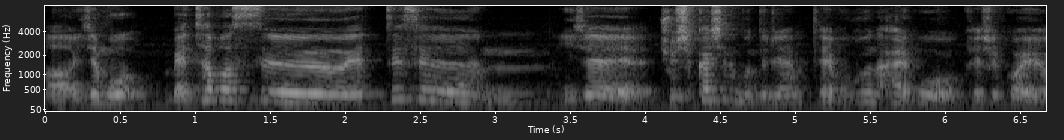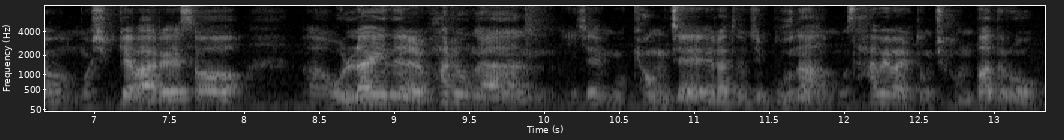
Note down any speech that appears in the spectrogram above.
어, 이제 뭐 메타버스의 뜻은 이제 주식하시는 분들이 대부분 알고 계실 거예요. 뭐 쉽게 말해서 어, 온라인을 활용한 이제 뭐 경제라든지 문화, 뭐 사회 활동 전반으로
